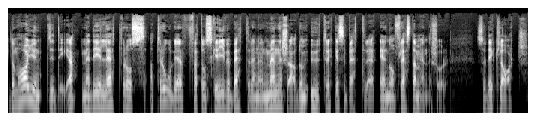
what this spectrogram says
De har ju inte det, men det är lätt för oss att tro det för att de skriver bättre än en människa. De uttrycker sig bättre än de flesta människor. Så det är klart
